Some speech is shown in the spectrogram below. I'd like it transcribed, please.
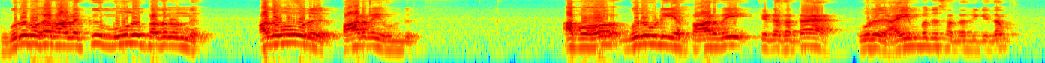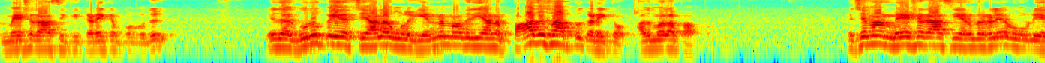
குரு பகவானுக்கு மூணு பதினொன்று அதுவும் ஒரு பார்வை உண்டு. அப்போது குருவுடைய பார்வை கிட்டத்தட்ட ஒரு ஐம்பது சதவிகிதம் மேஷராசிக்கு கிடைக்க போகுது. இந்த குரு பெயர்ச்சியால் உங்களுக்கு என்ன மாதிரியான பாதுகாப்பு கிடைக்கும்? அது முதல்ல பார்ப்போம். நிச்சயமாக மேஷராசி அன்பர்களே உங்களுடைய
